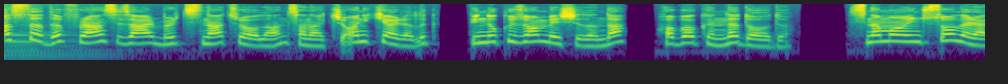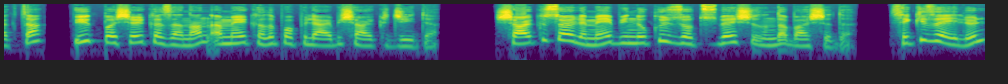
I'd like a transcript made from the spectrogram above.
Asıl adı Francis Albert Sinatra olan sanatçı 12 Aralık 1915 yılında Hoboken'da doğdu. Sinema oyuncusu olarak da büyük başarı kazanan Amerikalı popüler bir şarkıcıydı. Şarkı söylemeye 1935 yılında başladı. 8 Eylül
